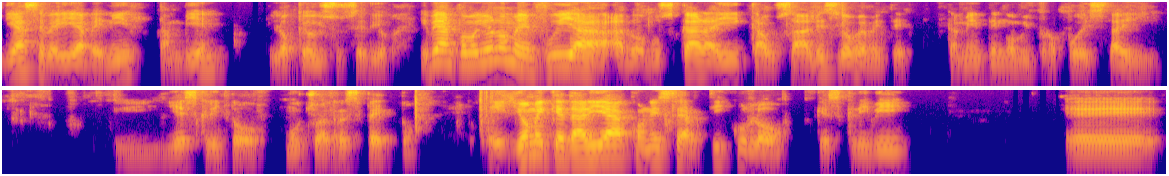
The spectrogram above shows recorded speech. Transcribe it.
ya se veía venir también lo que hoy sucedió. Y vean, como yo no me fui a, buscar ahí causales, y obviamente también tengo mi propuesta y, he escrito mucho al respecto, eh, yo me quedaría con este artículo que escribí eh,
